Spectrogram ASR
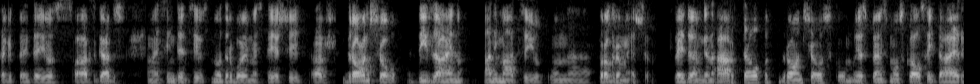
Tagad pēdējos pāris gadus mēs intensīvi nodarbojamies tieši ar dronu šovu dizainu, animāciju un uh, programmēšanu. Veidojam gan ārtelpu dronu šovus, ko iespējams mūsu klausītāji ir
